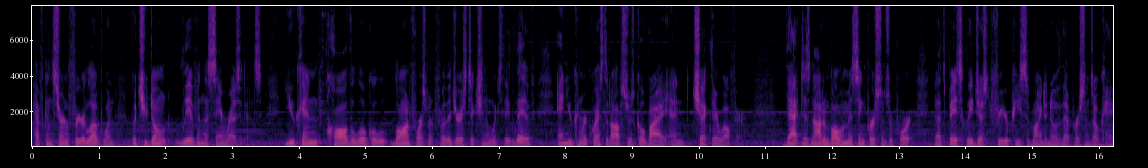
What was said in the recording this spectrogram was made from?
have concern for your loved one, but you don't live in the same residence. You can call the local law enforcement for the jurisdiction in which they live, and you can request that officers go by and check their welfare. That does not involve a missing persons report. That's basically just for your peace of mind to know that that person's okay.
